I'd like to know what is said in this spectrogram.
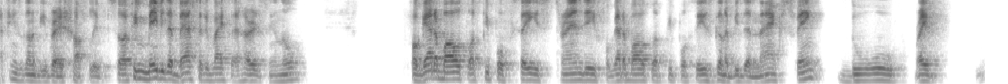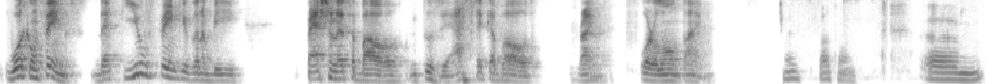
i think it's going to be very short-lived so i think maybe the best advice i heard is you know forget about what people say is trendy forget about what people say is going to be the next thing do right work on things that you think you're going to be passionate about enthusiastic about right for a long time that's spot on um,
